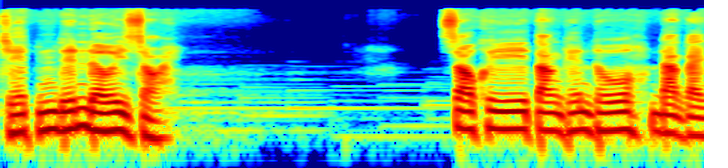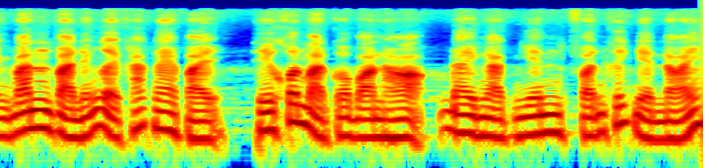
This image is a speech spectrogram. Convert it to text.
chết đến nơi rồi. Sau khi Tăng Thiên Thu, Đặng Cảnh Văn và những người khác nghe vậy, thì khuôn mặt của bọn họ đầy ngạc nhiên phấn khích liền nói.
